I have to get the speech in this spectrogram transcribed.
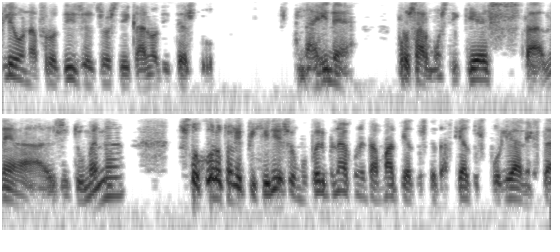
πλέον να φροντίζει έτσι ώστε οι ικανότητε του να είναι προσαρμοστικές στα νέα ζητούμενα. Στον χώρο των επιχειρήσεων που πρέπει να έχουν τα μάτια τους και τα αυτιά τους πολύ ανοιχτά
